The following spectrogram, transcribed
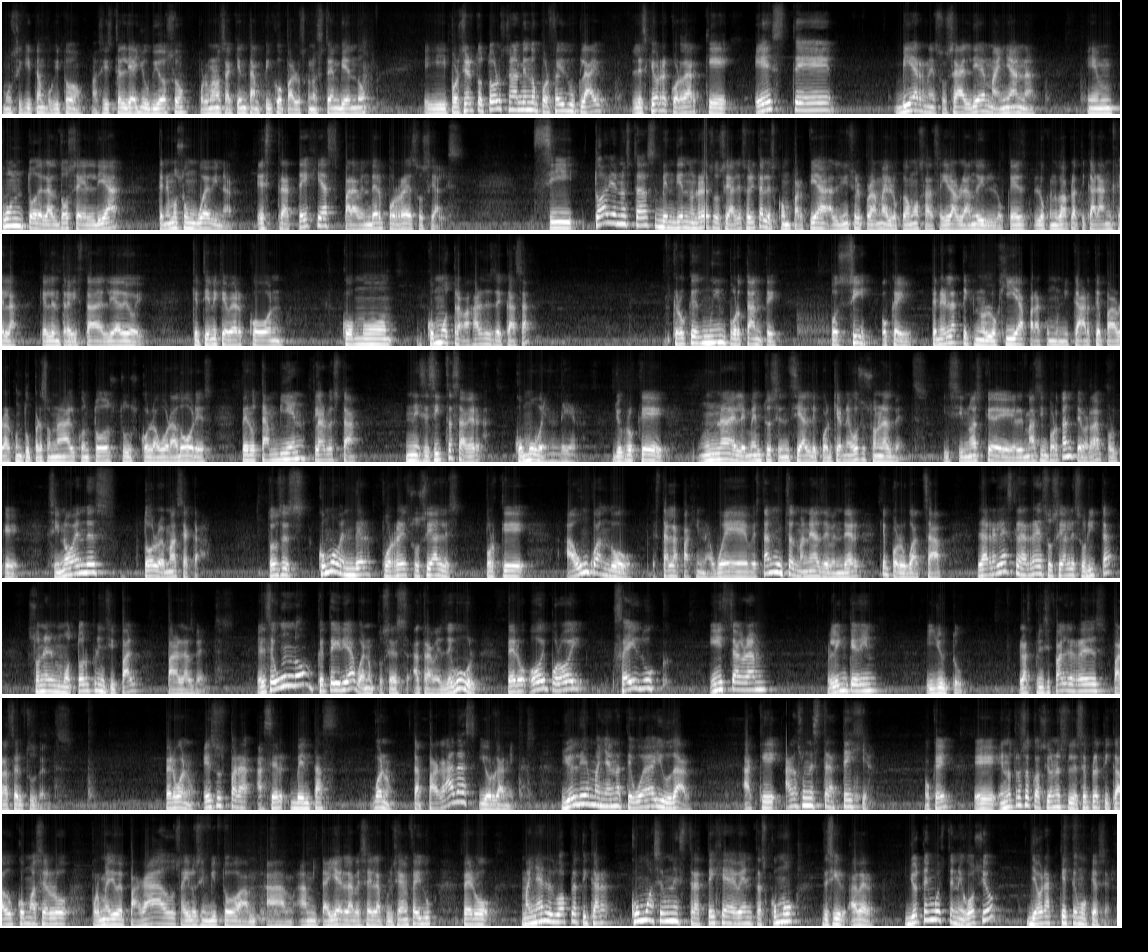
Musiquita un poquito, así está el día lluvioso, por lo menos aquí en Tampico, para los que nos estén viendo. Y por cierto, todos los que están viendo por Facebook Live, les quiero recordar que este viernes, o sea, el día de mañana, en punto de las 12 del día, tenemos un webinar, estrategias para vender por redes sociales. Si todavía no estás vendiendo en redes sociales, ahorita les compartía al inicio del programa de lo que vamos a seguir hablando y lo que es lo que nos va a platicar Ángela, que es la entrevistada del día de hoy, que tiene que ver con cómo, cómo trabajar desde casa. Creo que es muy importante, pues sí, ok, tener la tecnología para comunicarte, para hablar con tu personal, con todos tus colaboradores, pero también, claro está, necesitas saber cómo vender. Yo creo que un elemento esencial de cualquier negocio son las ventas. Y si no es que el más importante, ¿verdad? Porque si no vendes, todo lo demás se acaba. Entonces, ¿cómo vender por redes sociales? Porque aun cuando está la página web, están muchas maneras de vender, que por WhatsApp, la realidad es que las redes sociales ahorita son el motor principal para las ventas. El segundo, ¿qué te diría? Bueno, pues es a través de Google. Pero hoy por hoy, Facebook, Instagram, LinkedIn y YouTube. Las principales redes para hacer tus ventas. Pero bueno, eso es para hacer ventas, bueno, pagadas y orgánicas. Yo el día de mañana te voy a ayudar a que hagas una estrategia, ¿ok? Eh, en otras ocasiones les he platicado cómo hacerlo por medio de pagados, ahí los invito a, a mi taller, la ABC de la publicidad en Facebook, pero mañana les voy a platicar cómo hacer una estrategia de ventas, cómo decir, a ver, yo tengo este negocio y ahora qué tengo que hacer.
